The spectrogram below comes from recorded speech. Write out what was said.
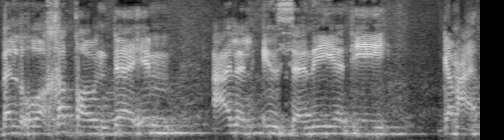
بل هو خطر داهم على الإنسانية جمعاء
